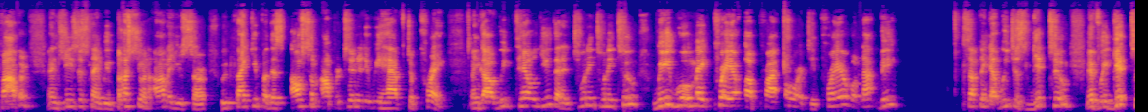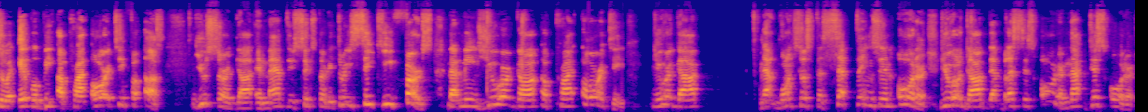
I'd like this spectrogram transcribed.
Father, in Jesus' name, we bless you and honor you, sir. We thank you for this awesome opportunity we have to pray. And God, we tell you that in 2022, we will make prayer a priority. Prayer will not be something that we just get to. If we get to it, it will be a priority for us. You, sir, God, in Matthew 6:33, seek ye first. That means you are God of priority. You are God that wants us to set things in order. You are a God that blesses order, not disorder.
